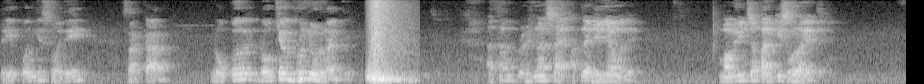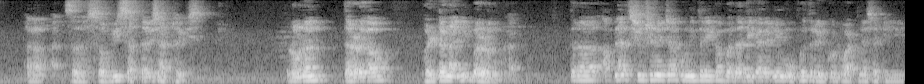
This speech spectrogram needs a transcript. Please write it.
तर एकोणतीसमध्ये सरकार लोक डोक्यावर घेऊन निवडून आणते आता प्रश्न असा आहे आपल्या जिल्ह्यामध्ये माऊलीचा पालखी सोहळा येते स- सव्वीस सत्तावीस अठ्ठावीस. लोणंद तरडगाव फलटण आणि बरडमुखा. तर आपल्याच शिवसेनेच्या कोणीतरी एका पदाधिकाऱ्यांनी मोफत रेनकोट वाटण्यासाठी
